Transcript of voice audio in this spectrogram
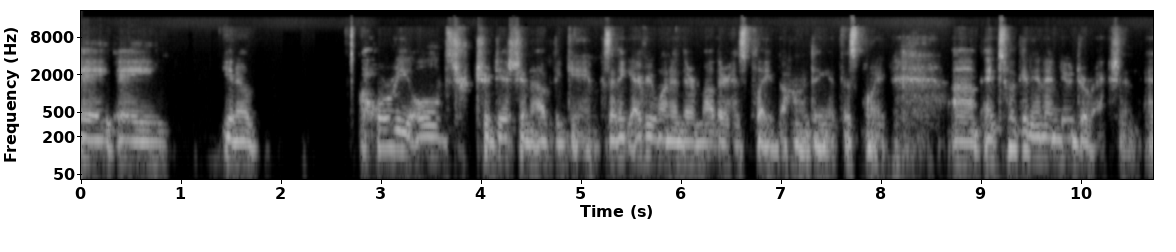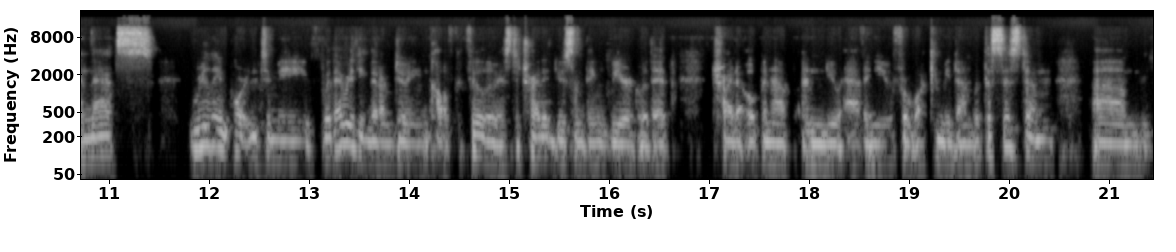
a a you know hoary old tr- tradition of the game because I think everyone and their mother has played the haunting at this point, um, and took it in a new direction. And that's really important to me with everything that I'm doing in Call of Cthulhu is to try to do something weird with it, try to open up a new avenue for what can be done with the system um,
